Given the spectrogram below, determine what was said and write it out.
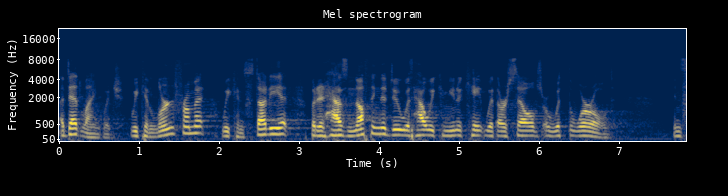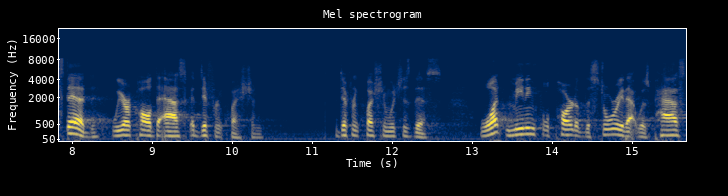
a dead language. We can learn from it, we can study it, but it has nothing to do with how we communicate with ourselves or with the world. Instead, we are called to ask a different question. A different question, which is this what meaningful part of the story that was past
